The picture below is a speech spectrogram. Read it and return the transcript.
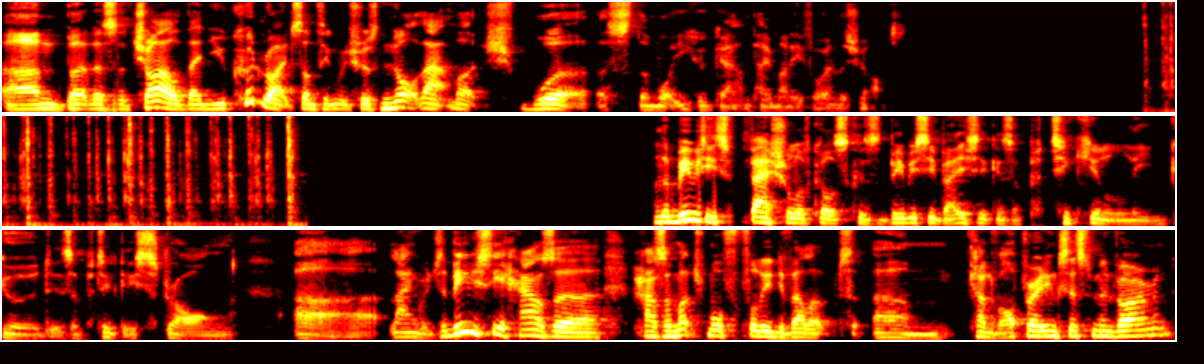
Um, but as a child, then you could write something which was not that much worse than what you could go out and pay money for in the shops. The BBC Special, of course, because the BBC Basic is a particularly good, is a particularly strong uh, language. The BBC has a has a much more fully developed um, kind of operating system environment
